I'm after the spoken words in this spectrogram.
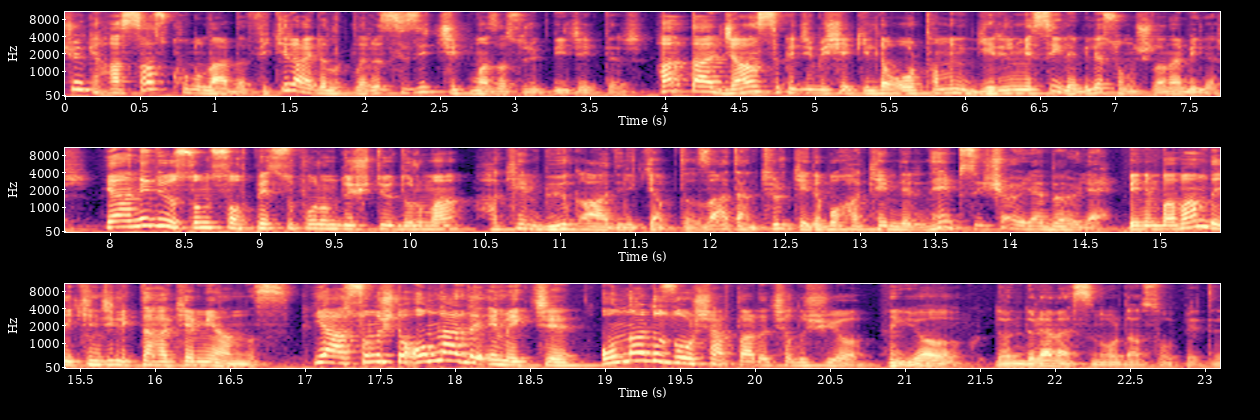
Çünkü hassas konularda fikir ayrılıkları sizi çıkmaza sürükleyecektir. Hatta can sıkıcı bir şekilde ortamın gerilmesiyle bile sonuçlanabilir. Ya ne diyorsun sohbet sporun düştüğü duruma? Hakem büyük adilik yaptı. Zaten Türkiye'de bu hakemlerin hepsi şöyle böyle. Benim babam da ikinci ligde hakem yalnız. Ya sonuçta onlar da emekçi. Onlar da zor şartlarda çalışıyor. Yok döndüremezsin oradan sohbeti.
